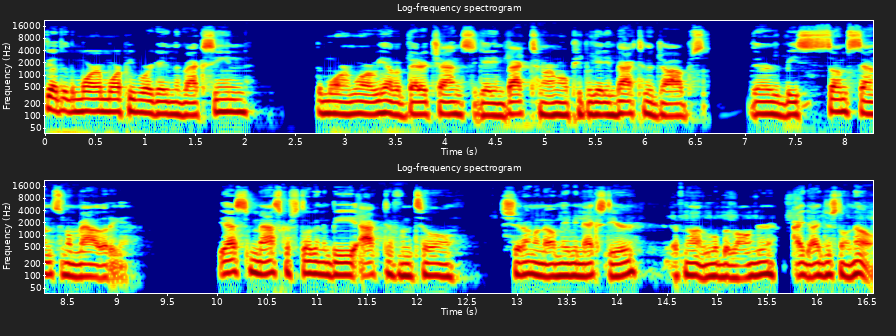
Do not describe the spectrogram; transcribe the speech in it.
Good that the more and more people are getting the vaccine, the more and more we have a better chance of getting back to normal, people getting back to the jobs, there would be some sense of normality. Yes, masks are still going to be active until shit, I don't know, maybe next year, if not a little bit longer. I, I just don't know.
